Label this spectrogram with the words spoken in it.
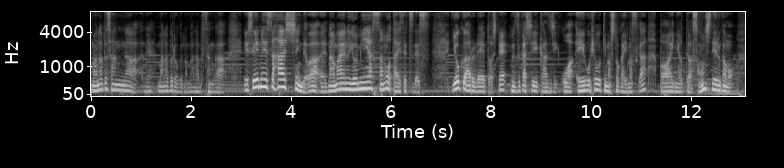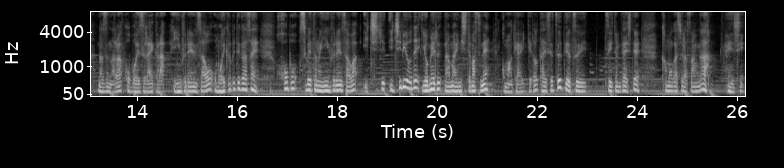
学さんがね、学ブログの学さんが、SNS 発信では名前の読みやすさも大切です。よくある例として難しい漢字は英語表記の人がいますが、場合によっては損しているかも。なぜなら覚えづらいから、インフルエンサーを思い浮かべてください。ほぼ全てのインフルエンサーは 1, 1秒で読める名前にしてますね。細かいけど大切っていうツイツイートに対して、鴨頭さんが返信。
